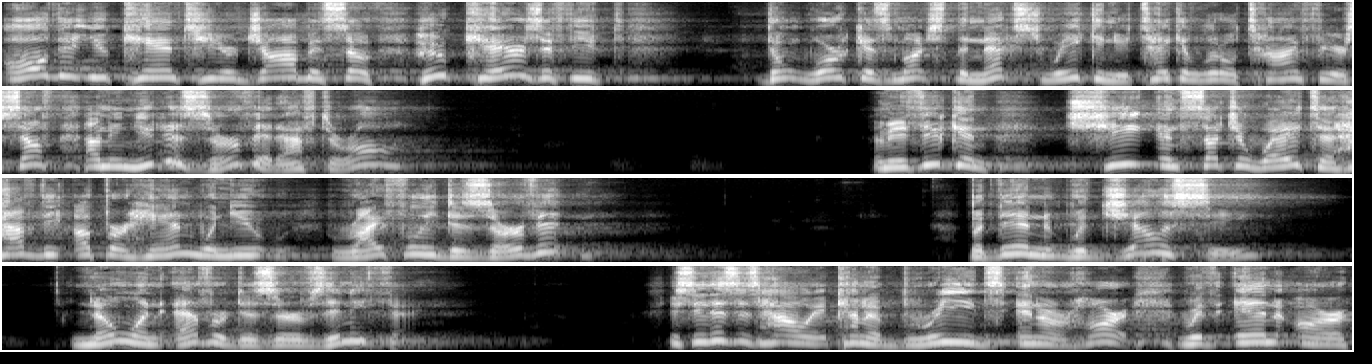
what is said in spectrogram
all that you can to your job. And so, who cares if you don't work as much the next week and you take a little time for yourself? I mean, you deserve it after all. I mean, if you can cheat in such a way to have the upper hand when you rightfully deserve it, but then with jealousy, no one ever deserves anything. You see, this is how it kind of breeds in our heart, within our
